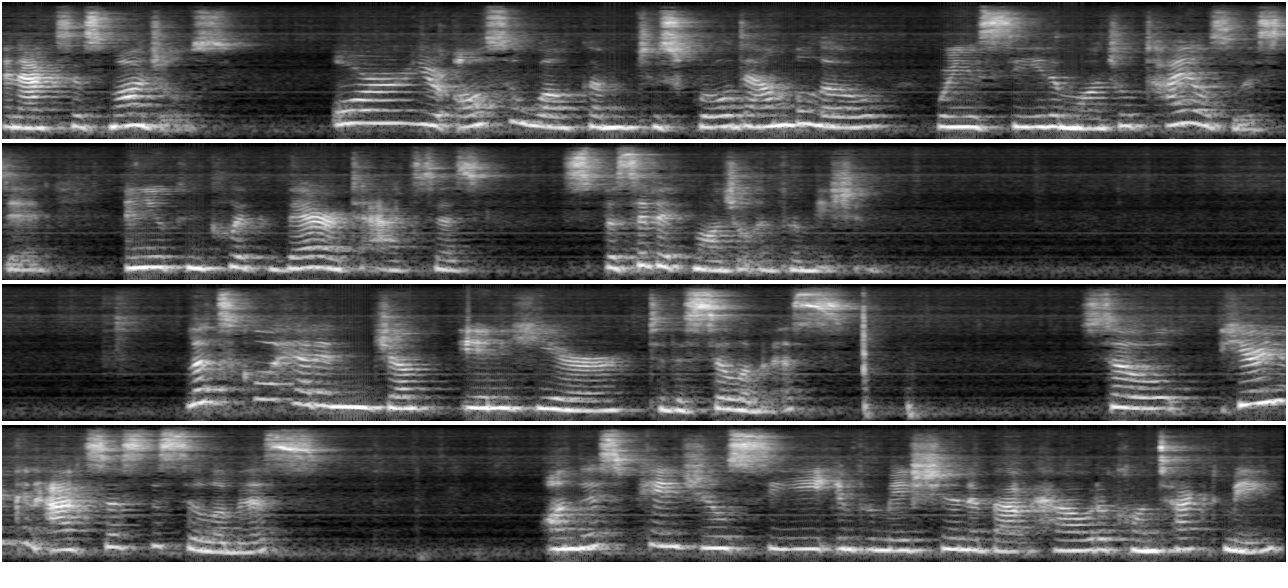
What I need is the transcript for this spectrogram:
and access modules, or you're also welcome to scroll down below where you see the module tiles listed, and you can click there to access specific module information. Let's go ahead and jump in here to the syllabus. So here you can access the syllabus. On this page, you'll see information about how to contact me.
